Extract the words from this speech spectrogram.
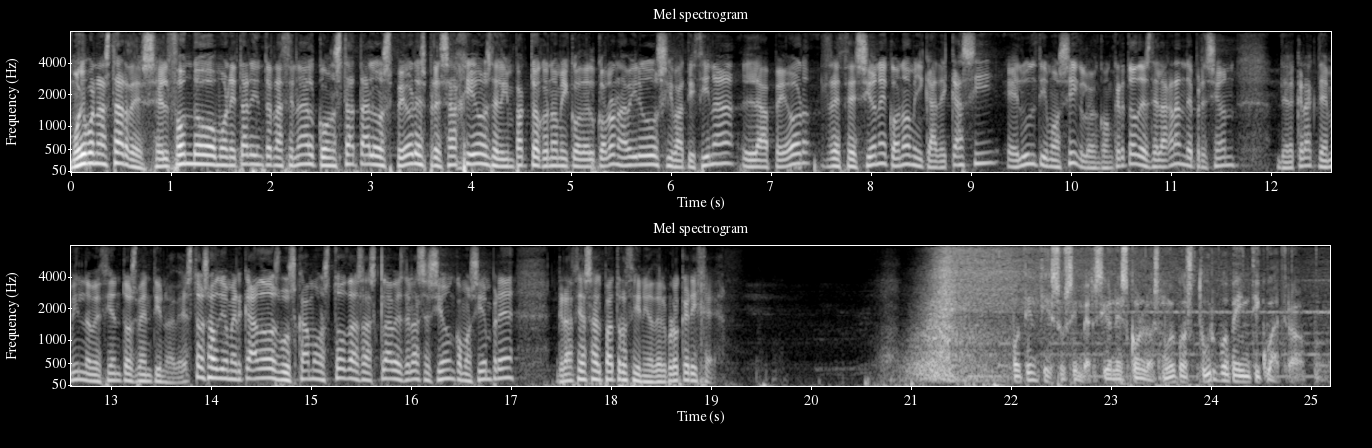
Muy buenas tardes. El Fondo Monetario Internacional constata los peores presagios del impacto económico del coronavirus y vaticina la peor recesión económica de casi el último siglo, en concreto desde la Gran Depresión del crack de 1929. Estos audiomercados buscamos todas las claves de la sesión, como siempre, gracias al patrocinio del broker IG. Potencia sus inversiones con los nuevos Turbo 24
